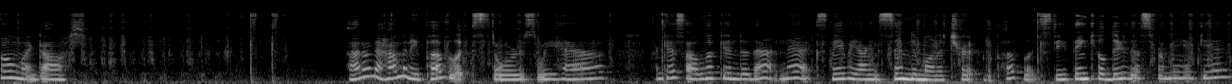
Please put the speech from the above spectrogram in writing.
Oh my gosh. I don't know how many Publix stores we have. I guess I'll look into that next. Maybe I can send him on a trip to Publix. Do you think he'll do this for me again?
